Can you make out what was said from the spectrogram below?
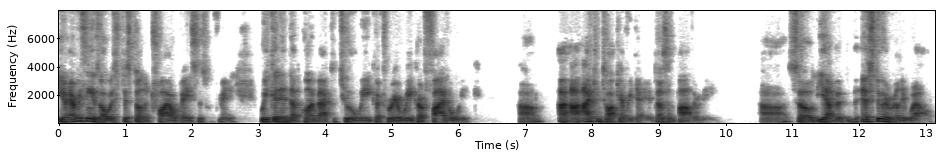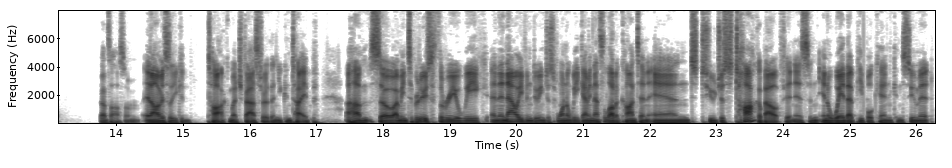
you know, everything is always just on a trial basis with me. We could end up going back to two a week, or three a week, or five a week. Um, I- I, can talk every day; it doesn't bother me. Uh, so yeah, it's doing really well. That's awesome. And obviously, you can talk much faster than you can type. Um, so, I mean, to produce three a week and then now even doing just one a week, I mean, that's a lot of content. And to just talk about fitness in, in a way that people can consume it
